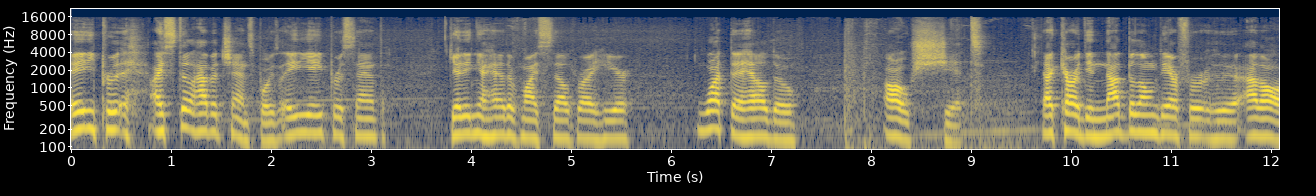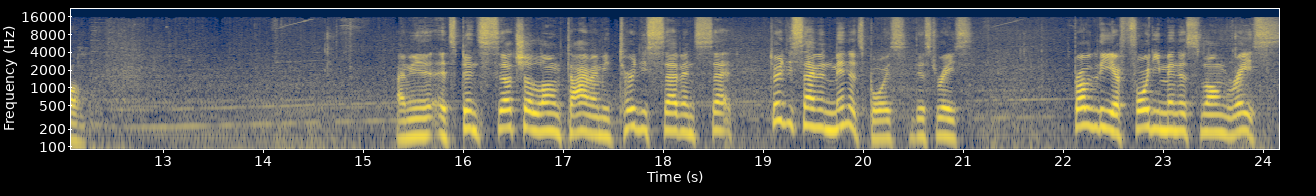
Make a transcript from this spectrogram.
80 per I still have a chance, boys. 88%. Getting ahead of myself right here. What the hell, though? Oh, shit. That car did not belong there for uh, at all. I mean, it's been such a long time. I mean, 37 set, 37 minutes, boys, this race. Probably a 40 minutes long race.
